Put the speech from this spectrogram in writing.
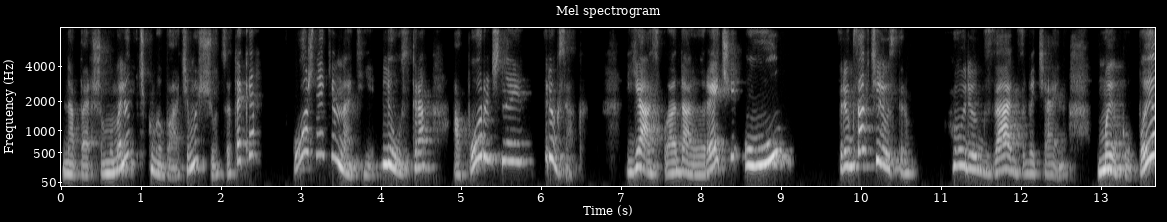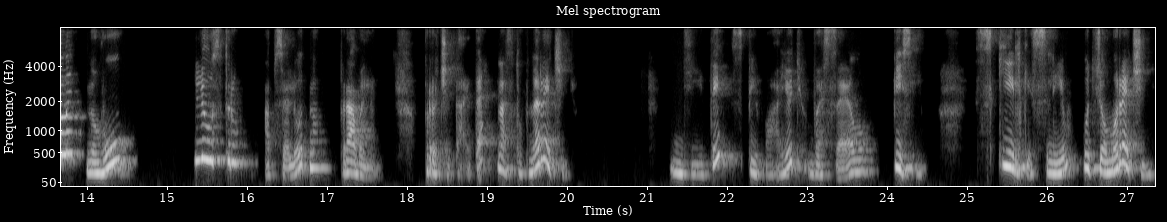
На першому малюночку ми бачимо, що це таке. Кожній кімнаті є люстра, а поруч з нею рюкзак. Я складаю речі у рюкзак чи люстру? У рюкзак, звичайно. Ми купили нову люстру. Абсолютно правильно. Прочитайте наступне речення. Діти співають веселу пісню. Скільки слів у цьому реченні?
